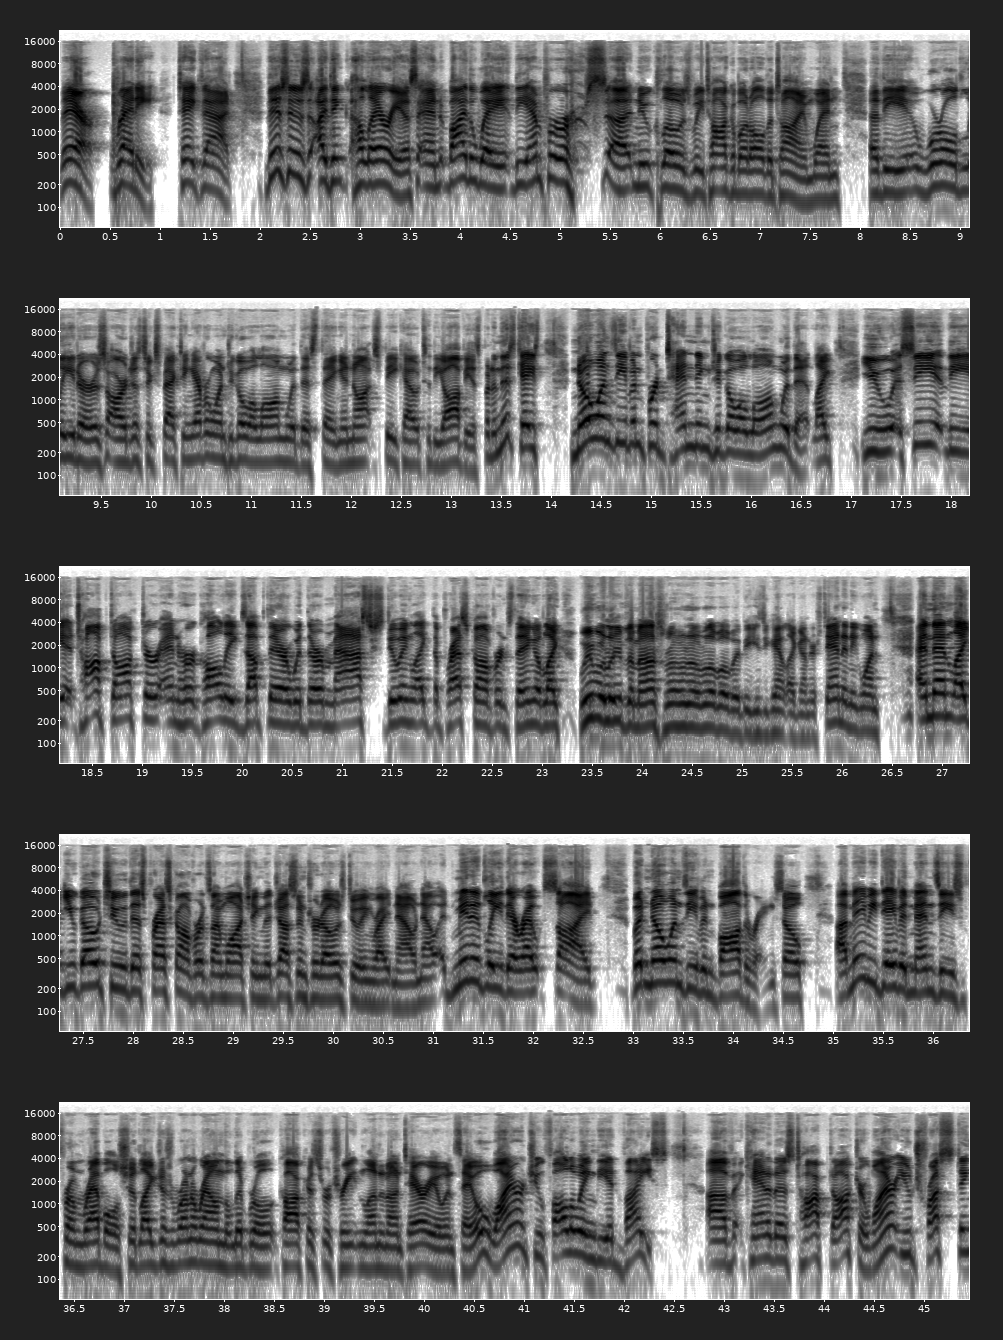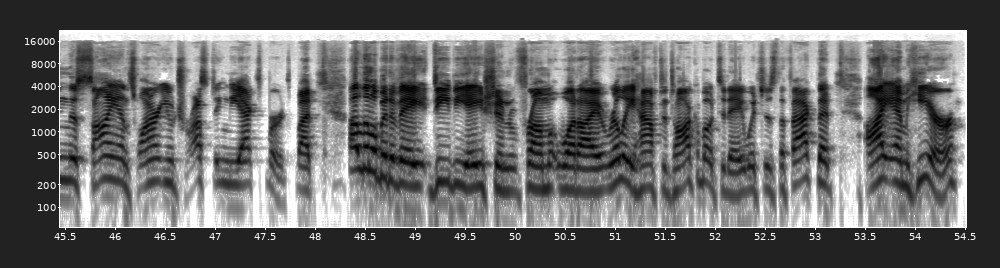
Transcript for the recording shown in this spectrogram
There, ready. Take that. This is, I think, hilarious. And by the way, the emperor's uh, new clothes we talk about all the time when uh, the world leaders are just expecting everyone to go along with this thing and not speak out to the obvious. But in this case, no one's even pretending to go along with it. Like you see the top doctor and her colleagues up there with their masks doing like the press conference thing of like, we will leave the mask, blah, blah, blah, blah, because you can't like understand anyone. And then like you go to this press conference I'm watching that Justin Trudeau is doing right now. Now, admittedly, they're outside, but no one's even bothering. So uh, maybe David Menzies from Rebel should like just run around the Liberal caucus retreat in London, Ontario, and say, "Oh, why aren't you following the advice?" Of Canada's top doctor. Why aren't you trusting the science? Why aren't you trusting the experts? But a little bit of a deviation from what I really have to talk about today, which is the fact that I am here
